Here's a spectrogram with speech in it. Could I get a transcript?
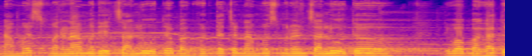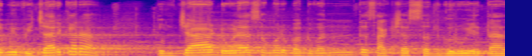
नामस्मरणामध्ये चालू होतं भगवंताचं नामस्मरण चालू होतं तेव्हा बघा तुम्ही विचार करा. तुमच्या डोळ्यासमोर भगवंत साक्षात सद्गुरू येतात.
